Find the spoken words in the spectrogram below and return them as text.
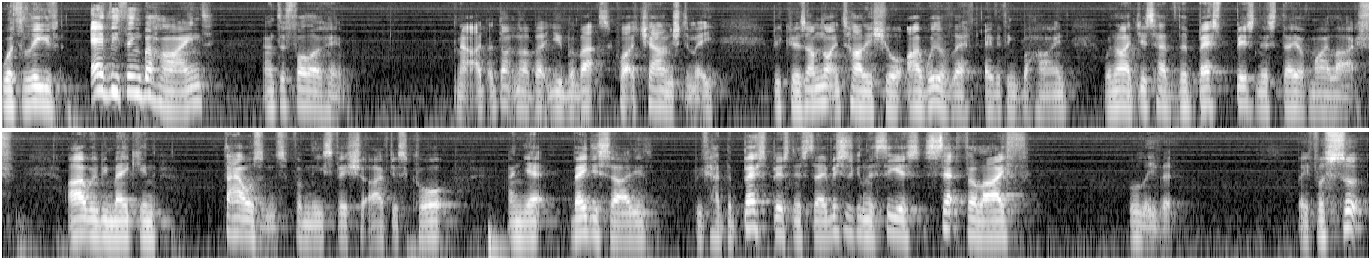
were to leave everything behind and to follow him. Now, I don't know about you, but that's quite a challenge to me because I'm not entirely sure I would have left everything behind when I just had the best business day of my life. I would be making thousands from these fish that I've just caught, and yet they decided we've had the best business day, this is going to see us set for life, we'll leave it. They forsook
